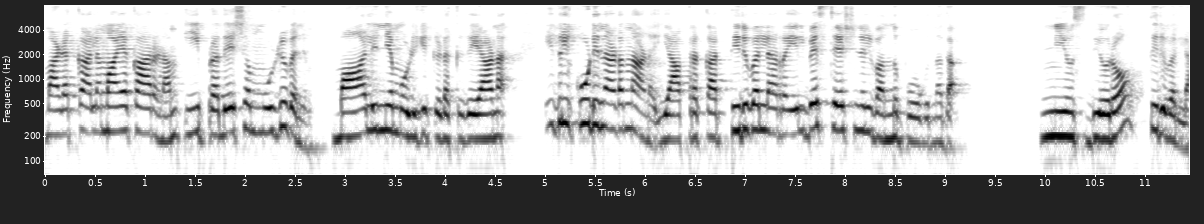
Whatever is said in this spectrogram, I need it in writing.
മഴക്കാലമായ കാരണം ഈ പ്രദേശം മുഴുവനും മാലിന്യം ഒഴുകി കിടക്കുകയാണ്. ഇതിൽ കൂടി നടന്നാണ് യാത്രക്കാർ തിരുവല്ല റെയിൽവേ സ്റ്റേഷനിൽ വന്നു പോകുന്നത്. News bureau Thiruvalla.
